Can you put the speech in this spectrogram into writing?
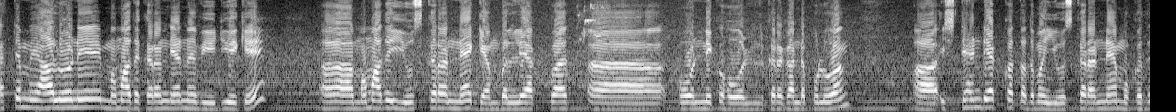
ඇත්තම යාලුවනේ මම අද කරන්න යන වීඩියෝ එකේ. මම අද යස් කරන්න ගැම්බල්ලයක්වත්. ෆෝන් එක හෝල් කරගන්න පුළුවන්. ස්ටන්ඩයක්වත් අදම යස් කරන්න මොකද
